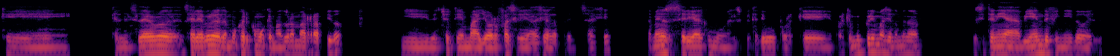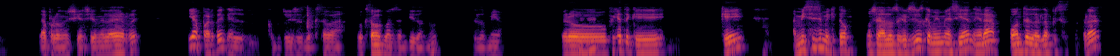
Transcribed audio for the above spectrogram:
que, que el cerebro, cerebro de la mujer como que madura más rápido y de hecho tiene mayor facilidad hacia el aprendizaje. También sería como el explicativo por qué, porque mi prima, siendo menor, pues sí tenía bien definido el, la pronunciación de la R y aparte, el, como tú dices, lo que estaba, lo que estaba consentido, ¿no? De lo mío. Pero fíjate que, que a mí sí se me quitó. O sea, los ejercicios que a mí me hacían era ponte las lápices hasta atrás,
